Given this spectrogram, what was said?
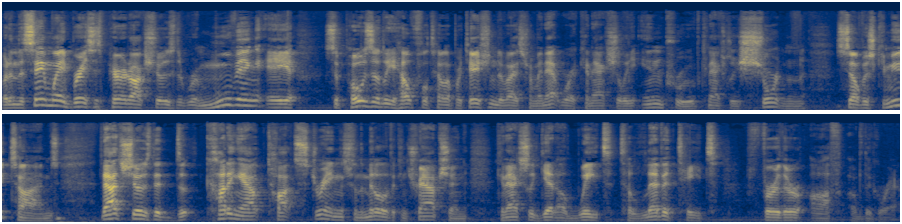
But in the same way, Braess's paradox shows that removing a supposedly helpful teleportation device from a network can actually improve, can actually shorten selfish commute times. That shows that cutting out taut strings from the middle of the contraption can actually get a weight to levitate further off of the ground.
